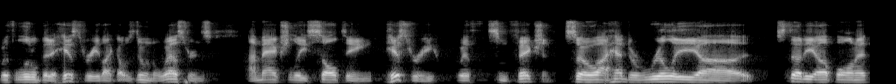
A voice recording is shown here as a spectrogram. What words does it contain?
with a little bit of history, like I was doing the Westerns, I'm actually salting history with some fiction. So I had to really uh, study up on it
